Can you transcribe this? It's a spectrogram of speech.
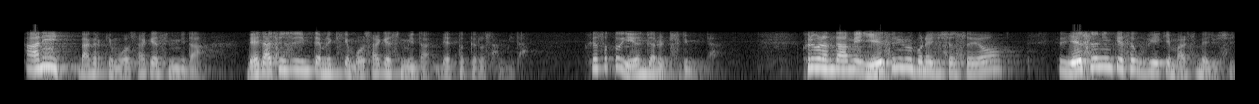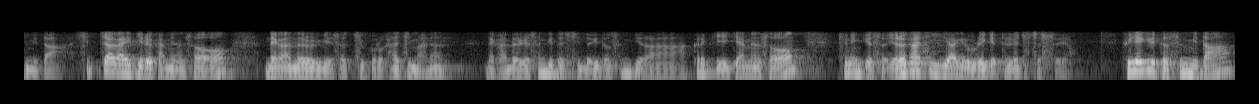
아니 나 그렇게 못 살겠습니다. 내 자신심 때문에 그렇게 못 살겠습니다. 내 뜻대로 삽니다. 그래서 또 예언자를 죽입니다. 그리고 난 다음에 예수님을 보내주셨어요. 예수님께서 우리에게 말씀해 주십니다. 십자가의 길을 가면서 내가 너를 위해서 죽으러 가지만은 내가 너를 섬기듯이 너희도 섬기라. 그렇게 얘기하면서 주님께서 여러 가지 이야기를 우리에게 들려주셨어요. 그 얘기를 듣습니다.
